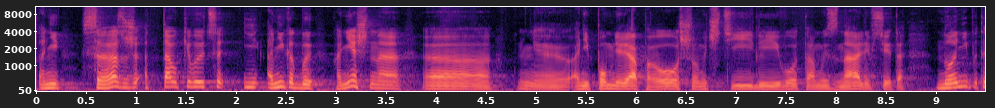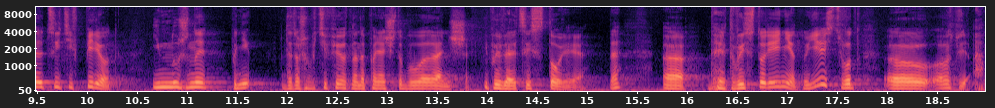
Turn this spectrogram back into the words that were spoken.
Они сразу же отталкиваются, и они как бы, конечно, э, э, они помнили о прошлом, и чтили его там, и знали все это, но они пытаются идти вперед. Им нужны, для того, чтобы идти вперед, надо понять, что было раньше. И появляется история. Да? Э, до этого истории нет. Но есть вот э, а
